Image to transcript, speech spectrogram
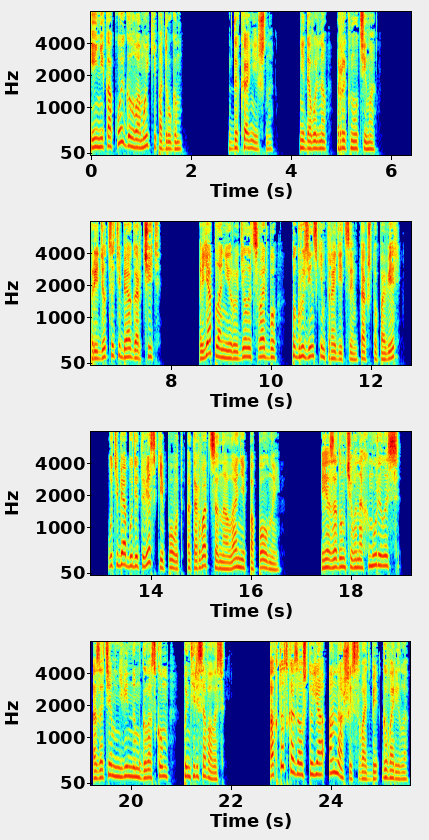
И никакой головомойки подругам. Да, конечно, недовольно рыкнул Тима. Придется тебя огорчить. Я планирую делать свадьбу по грузинским традициям, так что поверь, у тебя будет веский повод оторваться на лане по полной. Я задумчиво нахмурилась, а затем невинным голоском поинтересовалась. «А кто сказал, что я о нашей свадьбе говорила?»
